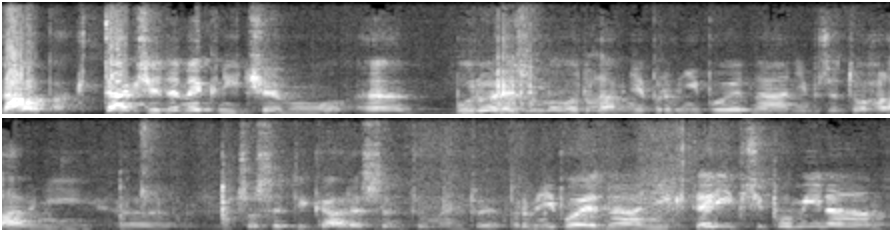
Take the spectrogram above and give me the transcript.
naopak. Takže jdeme k ničemu. Budu rezumovat hlavně první pojednání, protože to hlavní, co se týká resentimentu, je první pojednání, který, připomínám,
